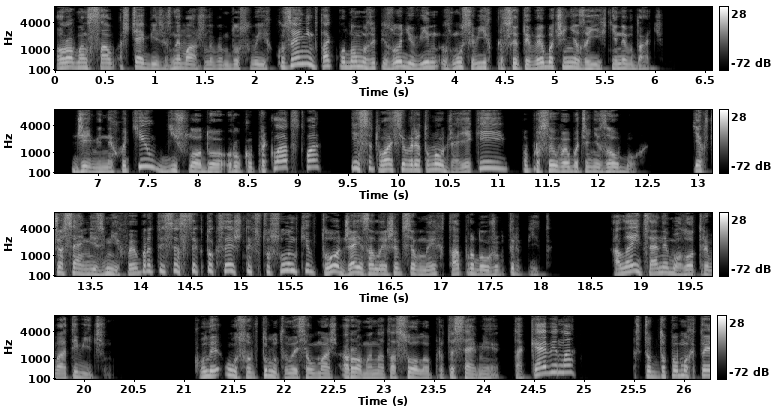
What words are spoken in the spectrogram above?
Роман став ще більш зневажливим до своїх кузенів, так в одному з епізодів він змусив їх просити вибачення за їхні невдачі. Джеймі не хотів, дійшло до рукоприкладства, і ситуацію врятував Джей, який попросив вибачення за обох. Якщо Семі зміг вибратися з цих токсичних стосунків, то Джей залишився в них та продовжив терпіти. Але й це не могло тривати вічно. Коли Усо втрутилися в матч Романа та Соло проти Семі та Кевіна, щоб допомогти,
